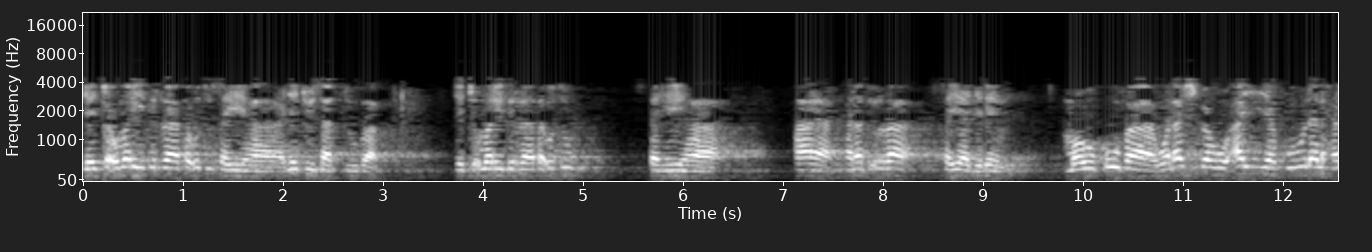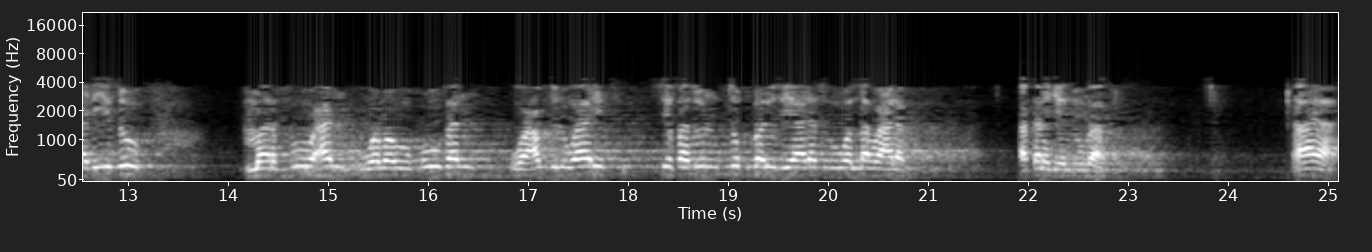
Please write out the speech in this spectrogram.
جيش عمر ترى تأتو صحيحة. جيش ساتوبا جيش عمر ترى تأتو صحيحة. هايا كانت إرى صحيحة جدين موقوفا والأشبه أن يكون الحديث مرفوعا وموقوفا وعبد الوارث ثقة تقبل زيادته والله أعلم. أكن جندوبا آية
